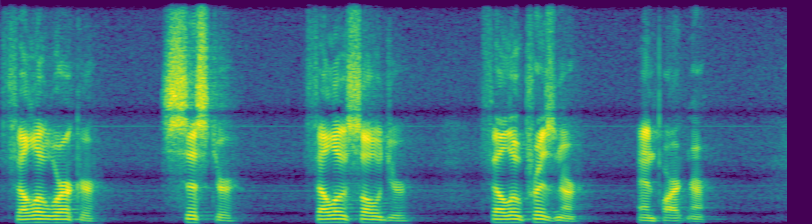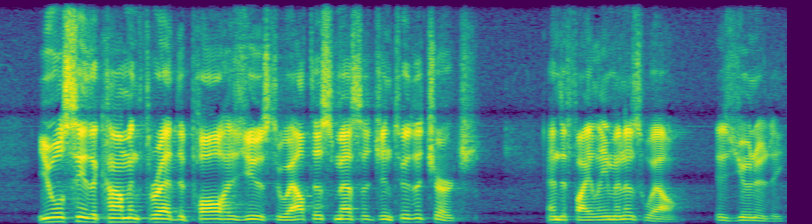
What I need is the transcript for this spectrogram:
fellow worker, sister, fellow soldier, fellow prisoner, and partner. You will see the common thread that Paul has used throughout this message into the church and to Philemon as well is unity.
